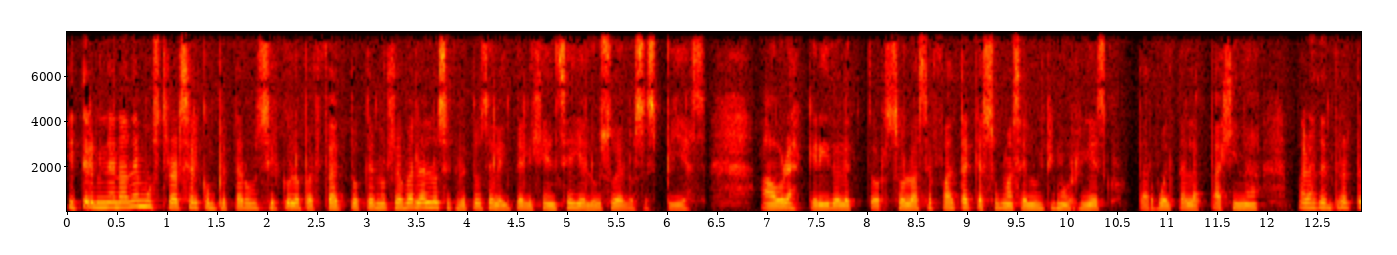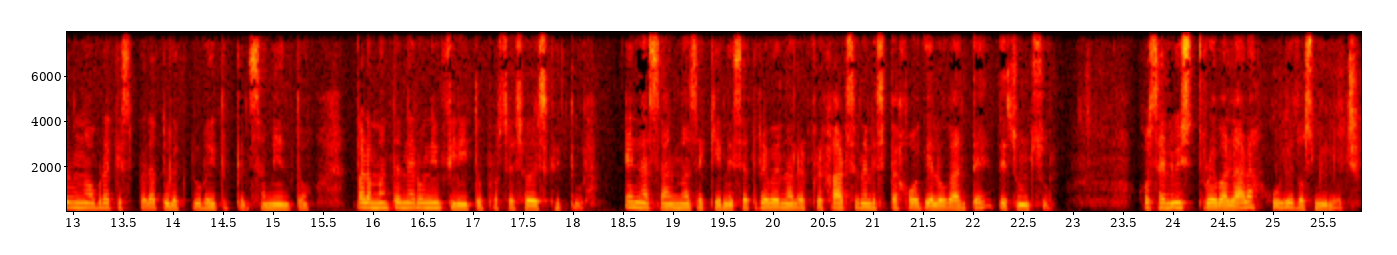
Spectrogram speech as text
Y terminará de mostrarse al completar un círculo perfecto que nos revela los secretos de la inteligencia y el uso de los espías. Ahora, querido lector, solo hace falta que asumas el último riesgo, dar vuelta a la página para adentrarte en una obra que espera tu lectura y tu pensamiento, para mantener un infinito proceso de escritura en las almas de quienes se atreven a reflejarse en el espejo dialogante de Sun Tzu. José Luis Trueba Lara, julio 2008.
